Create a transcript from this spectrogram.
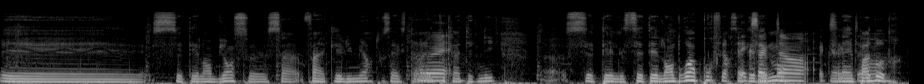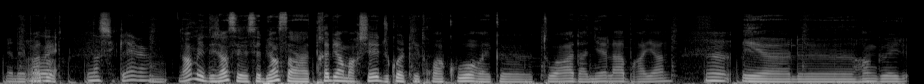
Et c'était l'ambiance, euh, ça, enfin, avec les lumières, tout ça, etc. et toute la technique. C'était, l'endroit pour faire cet événement. exactement. Il n'y en avait pas exactement. d'autres. Il y en avait pas Ouais. d'autres. Non, c'est clair. hein. Mm. Non, mais déjà, c'est, c'est bien. Ça a très bien marché. Du coup, avec les trois cours, avec euh, toi, Daniela, Brian Mm. et euh, le Rangue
